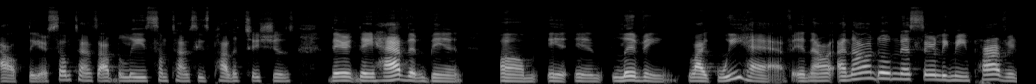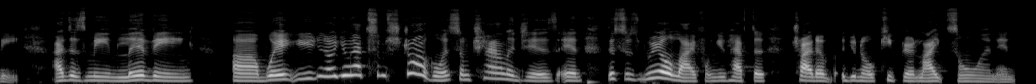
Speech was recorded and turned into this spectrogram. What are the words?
out there. Sometimes I believe sometimes these politicians they they haven't been um in, in living like we have. And I and I don't necessarily mean poverty. I just mean living um, where you, you know you had some struggle and some challenges, and this is real life when you have to try to you know keep your lights on and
